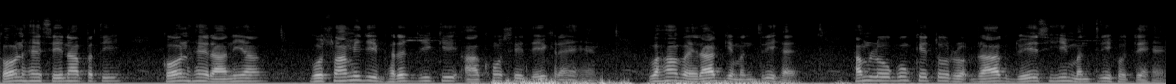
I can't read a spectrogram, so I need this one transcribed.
कौन है सेनापति? कौन है रानियाँ? गोस्वामी जी भरत जी की आँखों से देख रहे हैं। वहाँ वैराग्य मंत्री है। हम लोगों के तो राग द्वेष ही मंत्री होते हैं।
